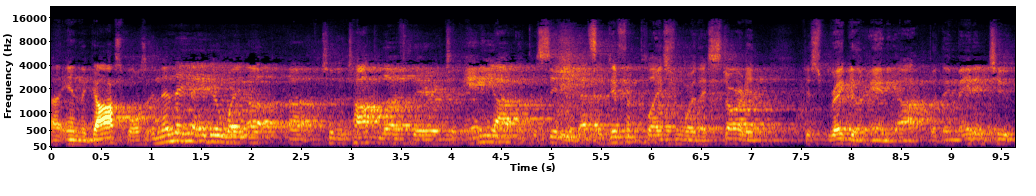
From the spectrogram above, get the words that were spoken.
uh, in the Gospels. And then they made their way up uh, to the top left there to Antioch of Pisidia. That's a different place from where they started, just regular Antioch, but they made it to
